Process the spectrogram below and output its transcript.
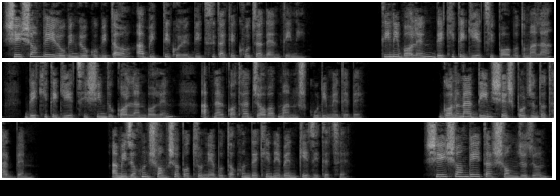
সেই সঙ্গেই রবীন্দ্র কবিতাও আবৃত্তি করে দীপসিতাকে খোঁচা দেন তিনি। তিনি বলেন, দেখিতে গিয়েছি পর্বতমালা, দেখিতে গিয়েছি সিন্ধু কল্যাণ বলেন, আপনার কথার জবাব মানুষ কুড়িমে দেবে। গণনার দিন শেষ পর্যন্ত থাকবেন। আমি যখন শংসাপত্র নেব তখন দেখে নেবেন কে জিতেছে। সেই সঙ্গেই তার সংযোজন,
